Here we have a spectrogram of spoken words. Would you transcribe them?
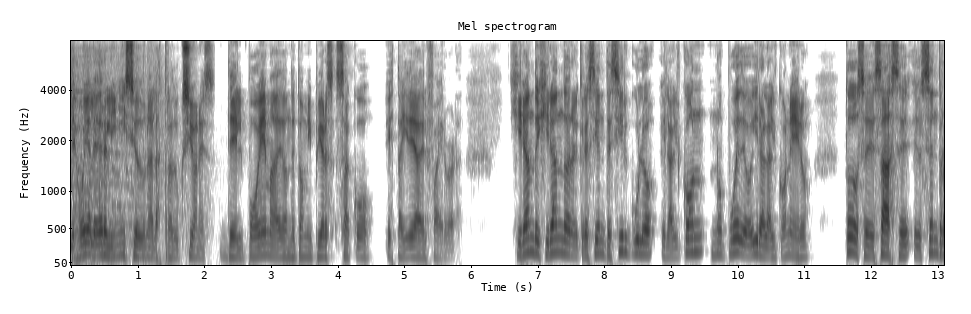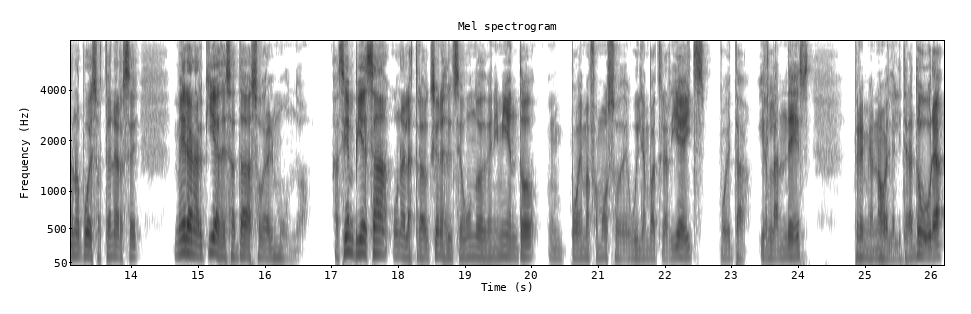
Les voy a leer el inicio de una de las traducciones del poema de donde Tommy Pierce sacó esta idea del Firebird. Girando y girando en el creciente círculo, el halcón no puede oír al halconero, todo se deshace, el centro no puede sostenerse, mera anarquía es desatada sobre el mundo. Así empieza una de las traducciones del segundo advenimiento, un poema famoso de William Butler Yeats, poeta irlandés, premio Nobel de Literatura.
